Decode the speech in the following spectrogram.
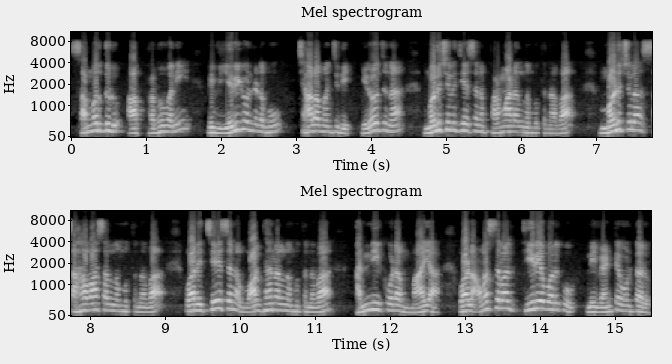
సమర్థుడు ఆ ప్రభువని. నువ్వు ఎరిగి ఉండడము చాలా మంచిది. ఈ రోజున మనుషులు చేసిన ప్రమాణాలు నమ్ముతున్నావా? మనుషుల సహవాసాలు నమ్ముతున్నావా? వారు చేసిన వాగ్దానాలు నమ్ముతున్నావా? అన్నీ కూడా మాయ. వాళ్ళ అవసరాలు తీరే వరకు నీ వెంటే ఉంటారు.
